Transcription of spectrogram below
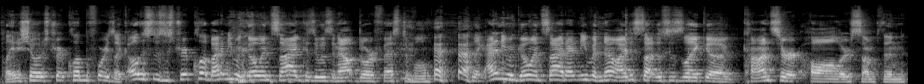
played a show at a strip club before?" He's like, "Oh, this is a strip club. I didn't even go inside because it was an outdoor festival. like, I didn't even go inside. I didn't even know. I just thought this was like a concert hall or something."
